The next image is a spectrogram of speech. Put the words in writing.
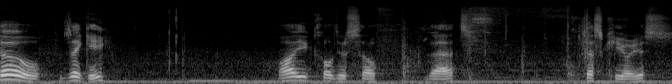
So, Ziggy, why you call yourself that? Just curious.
